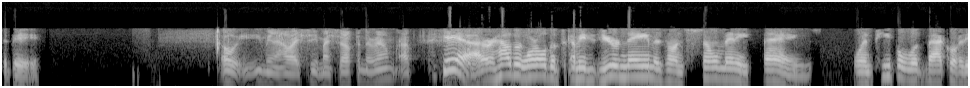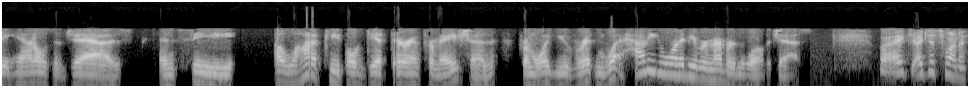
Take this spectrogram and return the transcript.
to be? Oh, you mean how I see myself in the realm? Uh, Yeah, or how the world of I mean, your name is on so many things. When people look back over the annals of jazz and see a lot of people get their information from what you've written, what how do you want to be remembered in the world of jazz? well, I, I just want to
